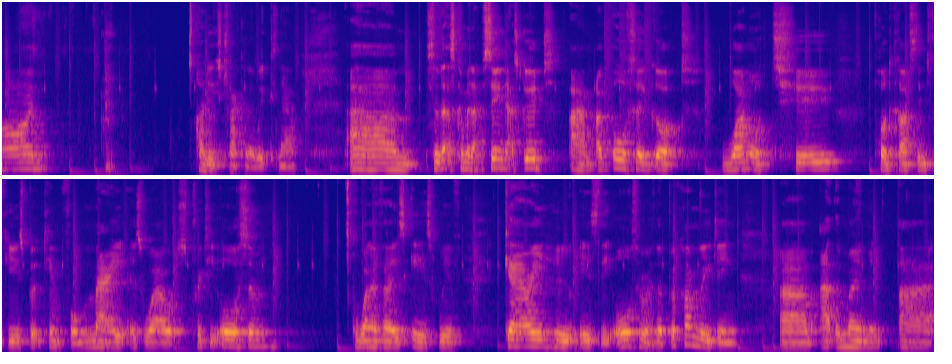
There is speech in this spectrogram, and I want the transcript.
time. I lose track of the weeks now. Um, so that's coming up soon. That's good. Um, I've also got one or two podcast interviews booked in for May as well, which is pretty awesome. One of those is with Gary, who is the author of the book I'm reading um, at the moment. Uh,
